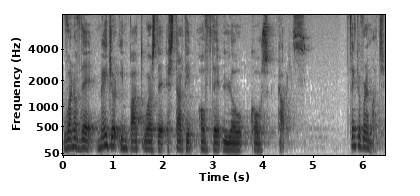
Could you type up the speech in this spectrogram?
one of the major impact was the starting of the low-cost carriers. Thank you very much.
